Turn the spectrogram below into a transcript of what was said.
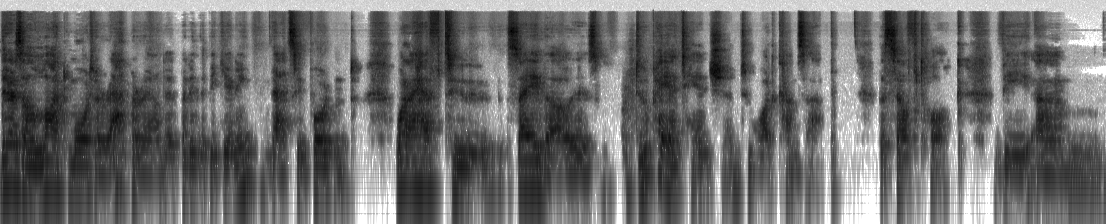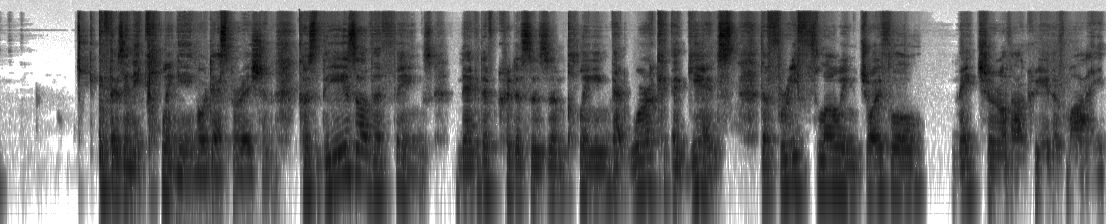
There's a lot more to wrap around it, but in the beginning, that's important. What I have to say though is do pay attention to what comes up the self talk, the um, if there's any clinging or desperation, because these are the things negative criticism, clinging that work against the free flowing, joyful nature of our creative mind.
